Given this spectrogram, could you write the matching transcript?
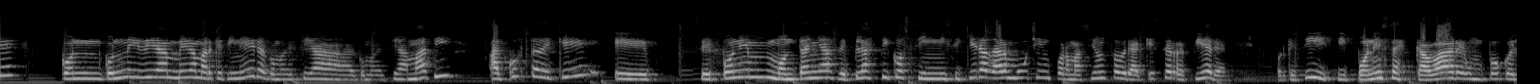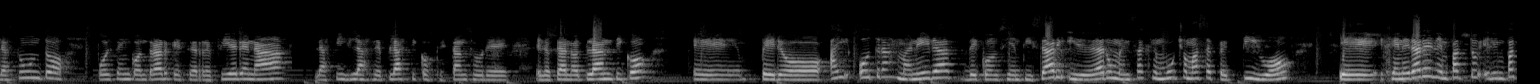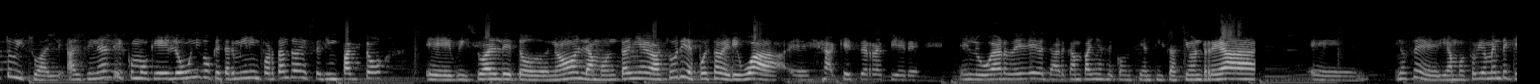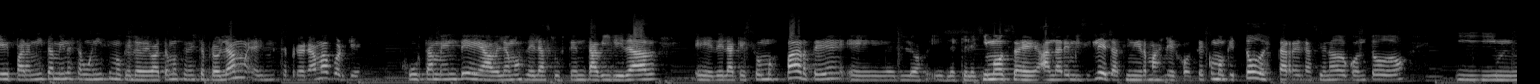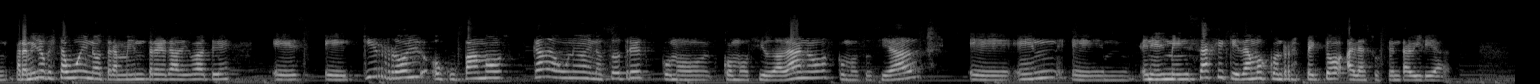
con, una idea mega marketinera, como decía, como decía Mati, a costa de que eh, se ponen montañas de plástico sin ni siquiera dar mucha información sobre a qué se refieren. Porque sí, si pones a excavar un poco el asunto, puedes encontrar que se refieren a las islas de plásticos que están sobre el Océano Atlántico, eh, pero hay otras maneras de concientizar y de dar un mensaje mucho más efectivo, eh, generar el impacto, el impacto visual. Al final es como que lo único que termina importando es el impacto eh, visual de todo, ¿no? La montaña de basura y después averiguar a qué se refiere, en lugar de dar campañas de concientización real no sé, digamos, obviamente que para mí también está buenísimo que lo debatamos en este programa, en este programa porque justamente hablamos de la sustentabilidad eh, de la que somos parte, eh, los, que elegimos eh, andar en bicicleta sin ir más lejos. Es como que todo está relacionado con todo. Y mm, para mí lo que está bueno también traer a debate es qué rol ocupamos cada uno de nosotros como, como ciudadanos, como sociedad, eh, en, em, en, el mensaje que damos con respecto a la sustentabilidad.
